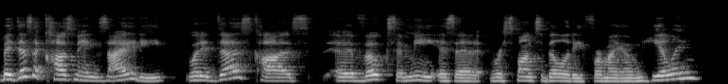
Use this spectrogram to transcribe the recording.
but it doesn't cause me anxiety. What it does cause, evokes in me, is a responsibility for my own healing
